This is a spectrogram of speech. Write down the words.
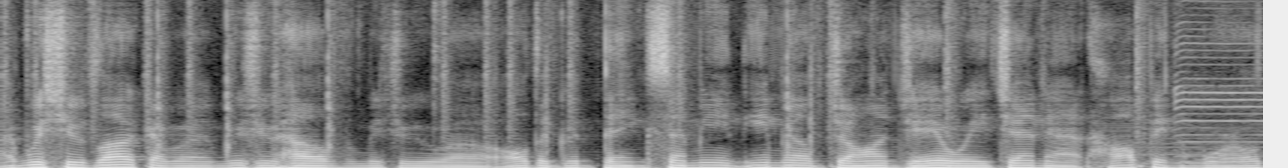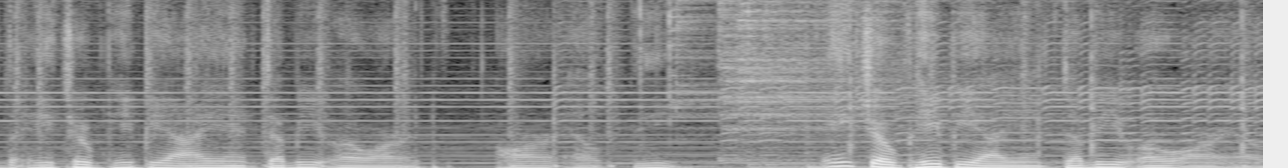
I wish you luck. I wish you health. I wish you uh, all the good things. Send me an email, John J O H N at Hoppin World H O P P I N W O R R L D H O P P I N W O R L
